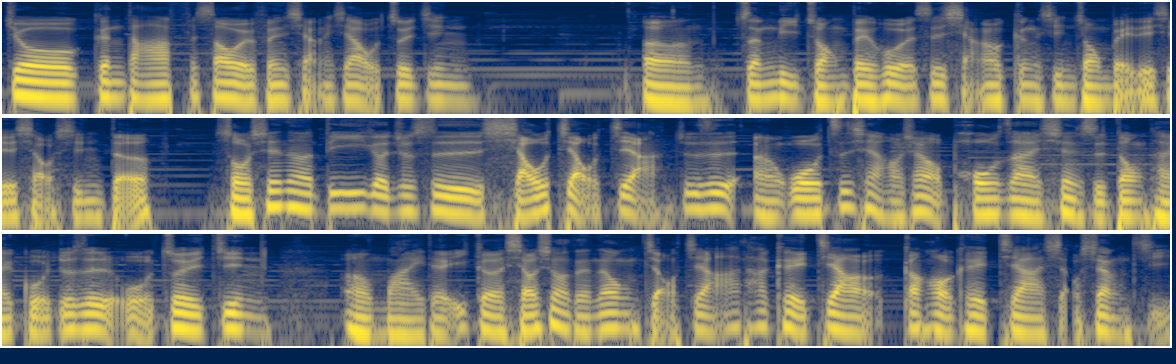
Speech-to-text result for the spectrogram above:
就跟大家稍微分享一下我最近嗯、整理装备或者是想要更新装备的一些小心得。首先呢，第一个就是小脚架，就是嗯、我之前好像有 po 在现实动态过，就是我最近呃买的一个小小的那种脚架，它可以架，刚好可以架小相机，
